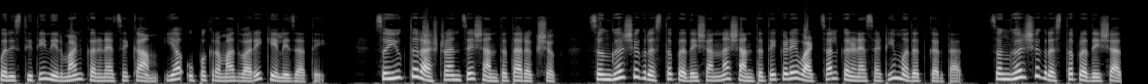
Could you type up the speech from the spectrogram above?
परिस्थिती निर्माण करण्याचे काम या उपक्रमाद्वारे केले जाते. संयुक्त राष्ट्रांचे शांतता रक्षक संघर्षग्रस्त प्रदेशांना शांततेकडे वाटचाल करण्यासाठी मदत करतात. संघर्षग्रस्त प्रदेशात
